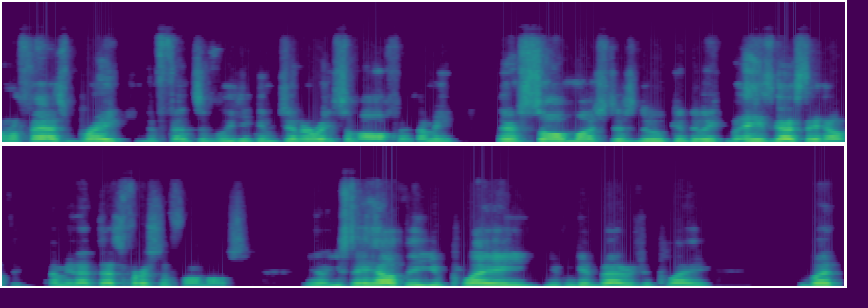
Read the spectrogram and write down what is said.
on a fast break defensively, he can generate some offense. I mean, there's so much this dude can do, but he's got to stay healthy. I mean, that, that's first and foremost. You know, you stay healthy, you play, you can get better as you play. But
